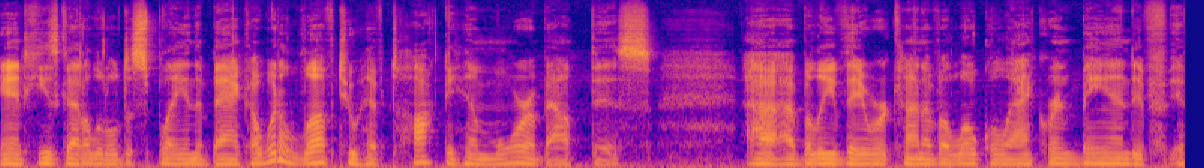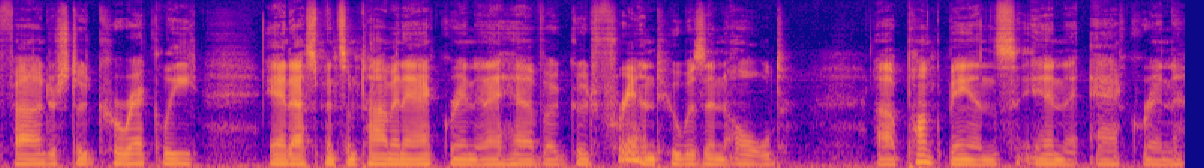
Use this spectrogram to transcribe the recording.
and he's got a little display in the back. I would have loved to have talked to him more about this uh, i believe they were kind of a local akron band if, if i understood correctly and i spent some time in akron and i have a good friend who was in old uh, punk bands in akron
